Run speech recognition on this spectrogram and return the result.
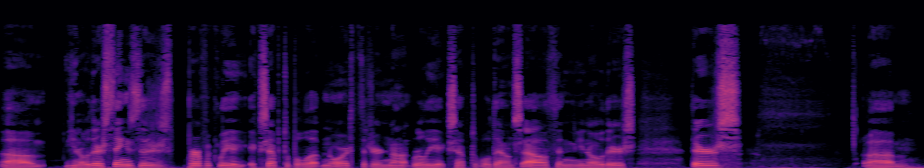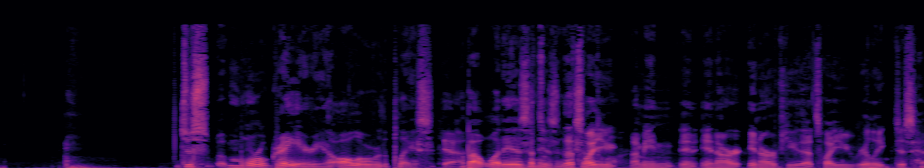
um, you know, there's things that are perfectly acceptable up north that are not really acceptable down south, and you know, there's there's um, just a moral gray area all over the place Yeah. about what is and isn't. that's why you. I mean, in, in our in our view, that's why you really just ha-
